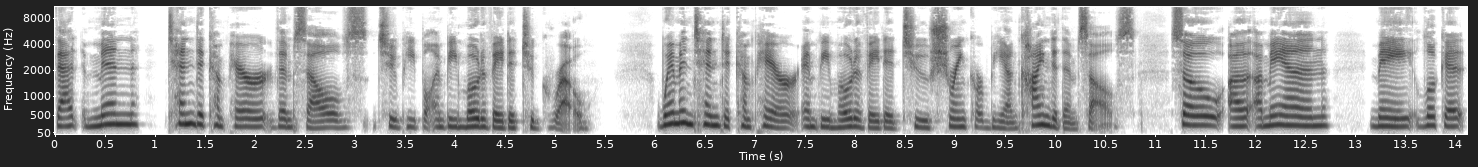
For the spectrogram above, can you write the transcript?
that men tend to compare themselves to people and be motivated to grow. Women tend to compare and be motivated to shrink or be unkind to themselves. So a man may look at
